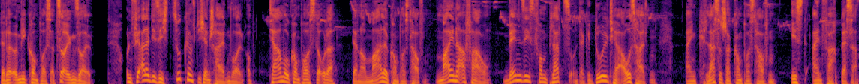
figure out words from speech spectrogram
der da irgendwie Kompost erzeugen soll. Und für alle, die sich zukünftig entscheiden wollen, ob Thermokomposter oder der normale Komposthaufen, meine Erfahrung, wenn Sie es vom Platz und der Geduld her aushalten, ein klassischer Komposthaufen ist einfach besser.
